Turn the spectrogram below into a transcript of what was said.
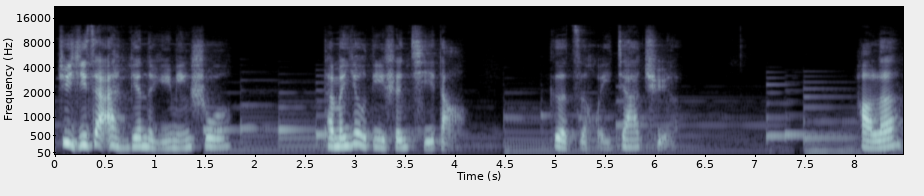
聚集在岸边的渔民说，他们又低声祈祷，各自回家去了。好了。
